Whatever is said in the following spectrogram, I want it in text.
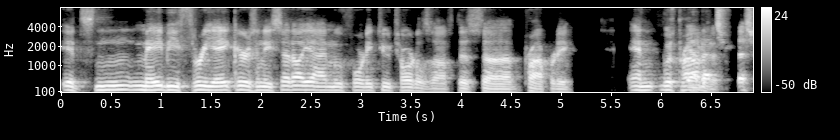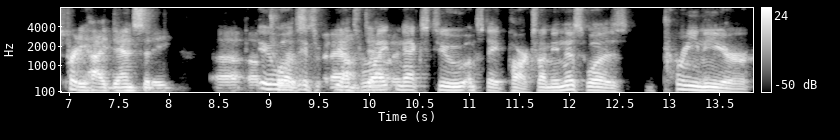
It's maybe three acres, and he said, "Oh yeah, I moved 42 turtles off this uh, property," and was proud yeah, of it. That's pretty high density. Uh, it was. It's, yeah, it's right it. next to a state park. So I mean, this was premier,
